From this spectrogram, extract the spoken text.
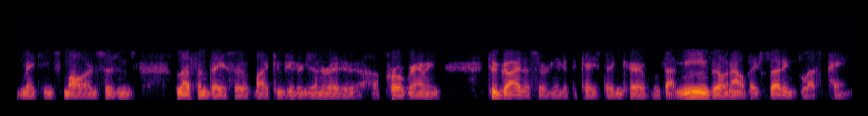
making smaller incisions less invasive by computer generated uh, programming to guide the surgeon to get the case taken care of. What that means, though, in outpatient settings, less pain.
